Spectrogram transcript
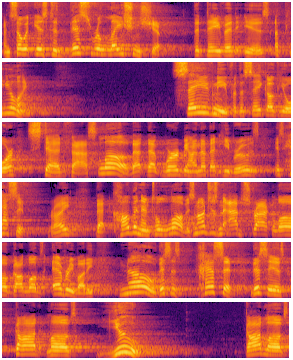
And so it is to this relationship that David is appealing. Save me for the sake of your steadfast love. That, that word behind that, that Hebrew is, is hesed right? That covenantal love. It's not just an abstract love, God loves everybody. No, this is chesed. This is God loves you. God loves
